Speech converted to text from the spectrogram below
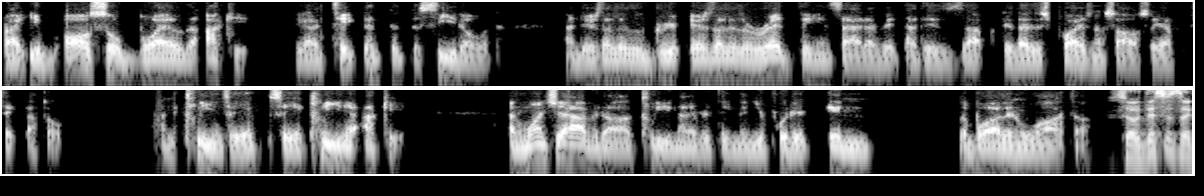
right? You also boil the ackee. You gotta take the, the, the seed out, and there's a little there's a little red thing inside of it that is uh, that is poisonous. Also, you have to take that out and clean. So you so you clean your ackee, and once you have it all clean and everything, then you put it in the boiling water. So this is a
